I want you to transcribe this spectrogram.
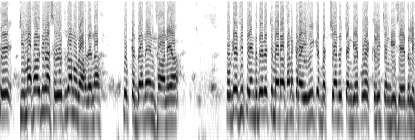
ਤੇ ਚੀਮਾ ਸਾਹਿਬ ਦੀ ਮੈਂ ਸੋਚ ਤੁਹਾਨੂੰ ਦੱਸ ਦੇਣਾ ਕਿ ਉਹ ਕਿੱਦਾਂ ਦੇ ਇਨਸਾਨ ਆ। ਕਿਉਂਕਿ ਅਸੀਂ ਪਿੰਡ ਦੇ ਵਿੱਚ ਮੈਰਾਥਨ ਕਰਾਈ ਸੀ ਕਿ ਬੱਚਿਆਂ ਦੇ ਚੰਗੇ ਭਵਿੱਖ ਲਈ ਚੰਗੀ ਸਿਹਤ ਲਈ।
